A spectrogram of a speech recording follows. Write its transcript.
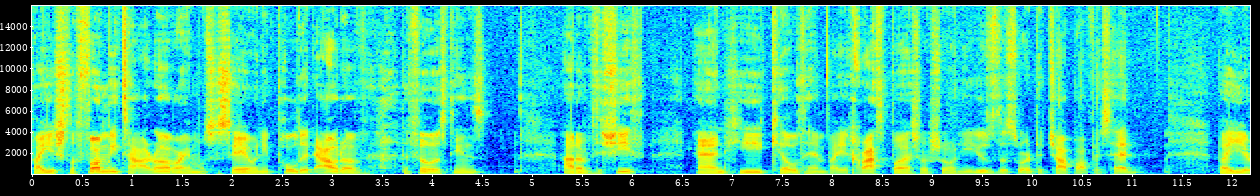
Ta'arav, and he pulled it out of the Philistines out of the sheath, and he killed him by Yichras and he used the sword to chop off his head. The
